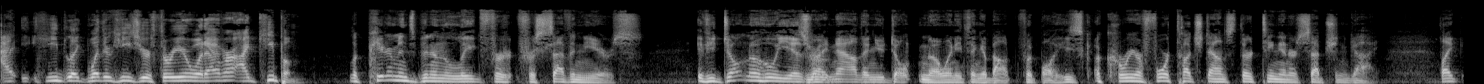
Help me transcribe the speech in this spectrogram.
I, he like whether he's your three or whatever, I'd keep him. Look, Peterman's been in the league for, for seven years. If you don't know who he is right now, then you don't know anything about football. He's a career four touchdowns, 13 interception guy. Like,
